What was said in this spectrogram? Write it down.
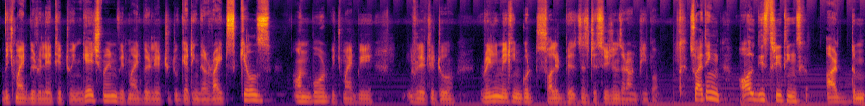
which might be related to engagement, which might be related to getting the right skills on board, which might be related to really making good, solid business decisions around people. So I think all these three things are the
